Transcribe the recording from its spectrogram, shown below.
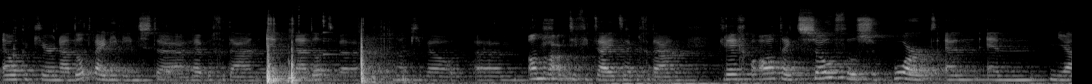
elke keer nadat wij die diensten hebben gedaan en nadat we, dankjewel, ehm andere activiteiten hebben gedaan, kregen we altijd zoveel support en, en Ja.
